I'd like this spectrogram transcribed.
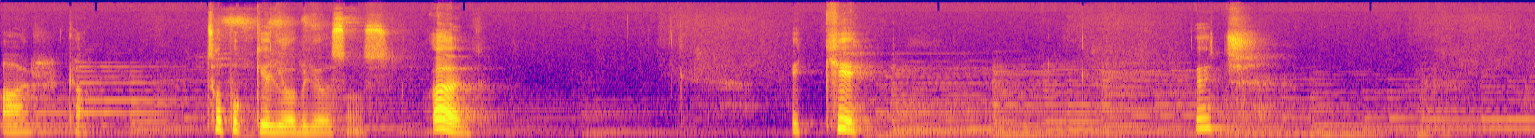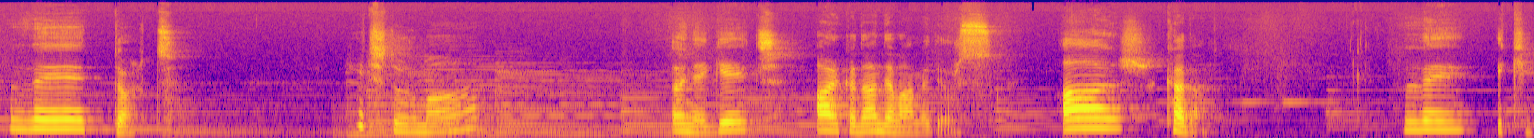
Arka. Topuk geliyor biliyorsunuz. Ön. İki. Üç. Ve dört. Hiç durma. Öne geç. Arkadan devam ediyoruz. Arkadan. Ve iki.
